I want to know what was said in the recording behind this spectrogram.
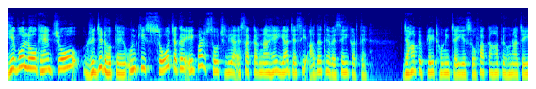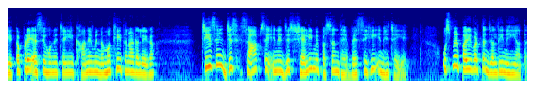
ये वो लोग हैं जो रिजिड होते हैं। उनकी सोच अगर एक बार सोच लिया, ऐसा करना है या जैसी आदत है वैसे ही करते हैं। जहाँ पे प्लेट होनी चाहिए, सोफा कहाँ पे होना चाहिए, कपड़े ऐसे होने चाहिए, खाने में नमक ही इतना डलेगा। चीज़ें जिस हिसाब से इन्हें, जिस शैली में पसंद है, वैसे ही इन्हें चाहिए। उसमें परिवर्तन जल्दी नहीं आता।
